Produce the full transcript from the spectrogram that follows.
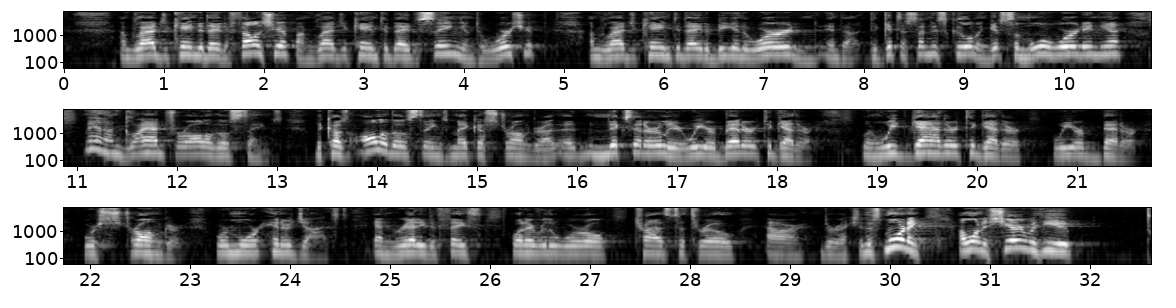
I'm glad you came today to fellowship. I'm glad you came today to sing and to worship. I'm glad you came today to be in the Word and, and to, to get to Sunday school and get some more Word in you. Man, I'm glad for all of those things because all of those things make us stronger. Uh, Nick said earlier, we are better together. When we gather together, we are better. We're stronger. We're more energized and ready to face whatever the world tries to throw our direction. This morning, I want to share with you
